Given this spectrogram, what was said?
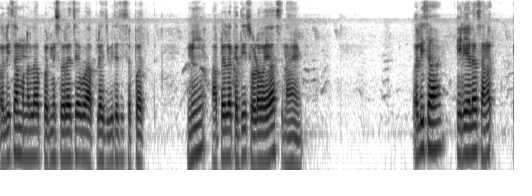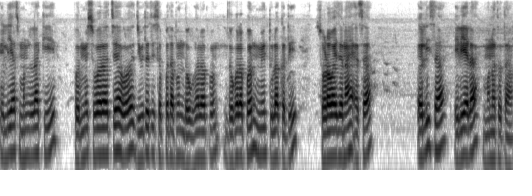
अलिसा म्हणाला परमेश्वराच्या व आपल्या जीविताची शपथ मी आपल्याला कधी सोडावयास नाही. अलिसा एलियाला सांगत एलियास म्हणाला की परमेश्वराच्या व जीविताची शपथ आपण दोघाला पण दोघाला पण मी तुला कधी सोडवायचा नाही असा अलिसा एलियाला म्हणत होता.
